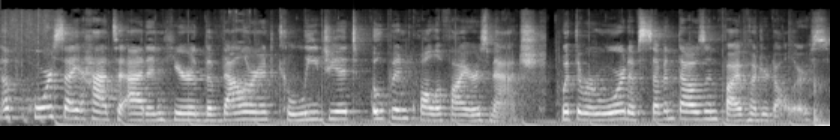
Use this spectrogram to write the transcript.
of course I had to add in here the Valorant Collegiate Open Qualifiers match with the reward of $7,500.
